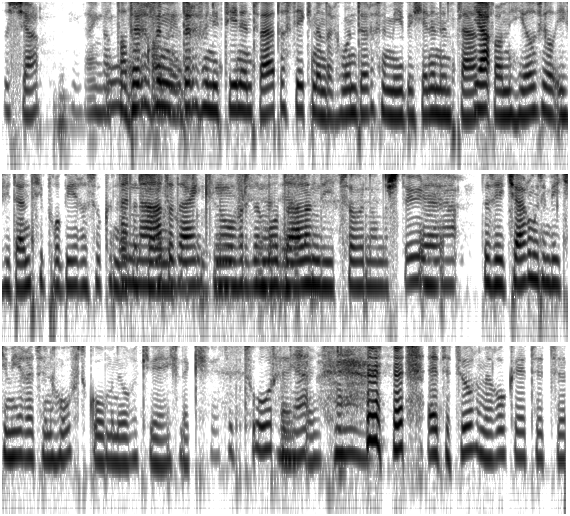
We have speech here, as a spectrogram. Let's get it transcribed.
dus ja, ik denk dat dat durven, ook durven je teen in het water steken en er gewoon durven mee beginnen in plaats Ja. van heel veel evidentie proberen zoeken. Dat en het na te denken over de modellen die het zouden ondersteunen. Ja. Dus HR moet een beetje meer uit hun hoofd komen, hoor ik u eigenlijk. Uit de toren, ja. uit de toren, maar ook uit het, eh,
